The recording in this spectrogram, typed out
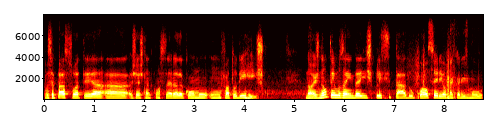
você passou a ter a, a gestante considerada como um fator de risco. Nós não temos ainda explicitado qual seria o mecanismo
